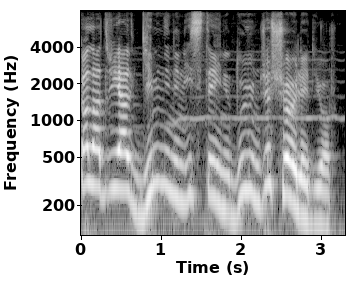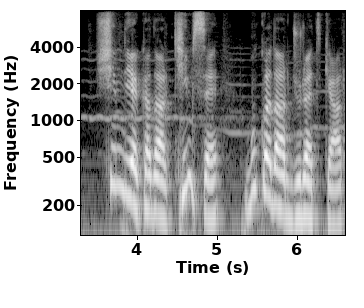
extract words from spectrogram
Galadriel Gimli'nin isteğini duyunca şöyle diyor. Şimdiye kadar kimse bu kadar cüretkar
